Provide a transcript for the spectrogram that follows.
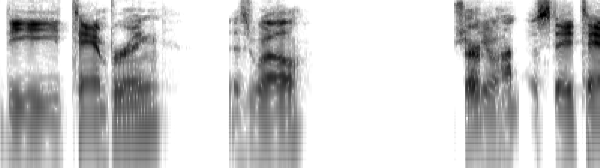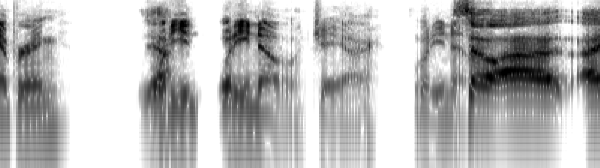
the tampering as well? Sure. The Ohio State tampering. Yeah. What do you What do you know, Jr. What do you know? So uh, I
